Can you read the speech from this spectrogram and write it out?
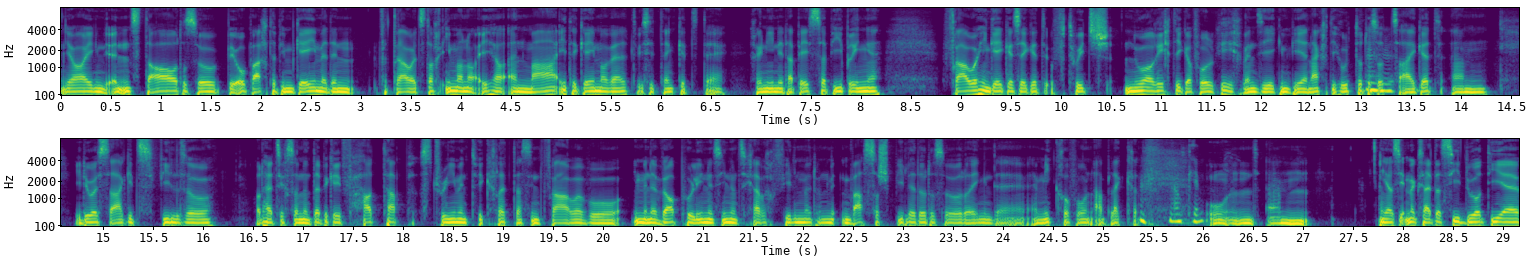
ja, einen Star oder so beobachten beim Gamen, dann vertrauen sie doch immer noch eher einen Mann in der Gamerwelt, weil sie denken, der können ihnen das besser beibringen. Frauen hingegen sagen auf Twitch nur richtig erfolgreich, wenn sie irgendwie eine nackte Haut oder so mhm. zeigen. Ähm, in den USA gibt es viel so oder hat sich so der Begriff Hot Tub Stream entwickelt. Das sind Frauen, die in einem Whirlpool sind und sich einfach filmen und mit dem Wasser spielen oder so oder irgendein Mikrofon ablecken. Okay. Und ähm, ja, sie hat mir gesagt, dass sie durch die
